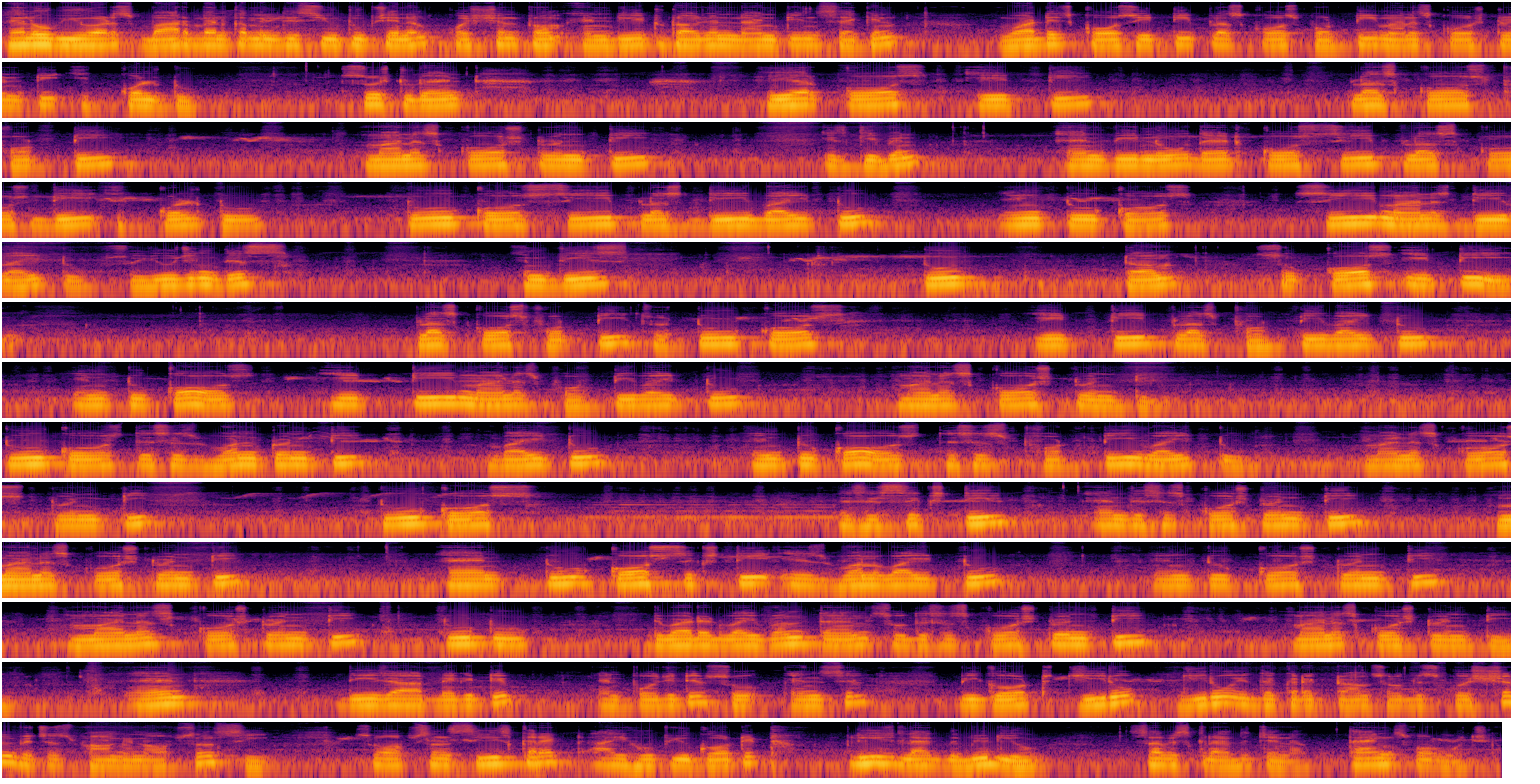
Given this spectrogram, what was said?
Hello viewers bar welcome in this YouTube channel question from N D A two thousand nineteen second what is cos eighty plus cos forty minus cos twenty equal to so student here cos eighty plus cos forty minus cos twenty is given and we know that cos C plus cos D equal to two cos C plus D by two in two cos c minus d by 2 so using this in these two term so cos 80 plus cos 40 so 2 cos 80 plus 40 by 2 into cos 80 minus 40 by 2 minus cos 20 2 cos this is 120 by 2 into cos this is 40 by 2 minus cos 20 2 cos this is 60 and this is cos 20 minus cos 20 and 2 cos 60 is 1 by 2 into cos 20 minus cos 20 2 2 divided by 1 10 so this is cos 20 minus cos 20 and these are negative and positive. So cancel. We got 0 0 is the correct answer of this question which is found in option c. So option c is correct. I hope you got it. Please like the video. Subscribe the channel. Thanks for watching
